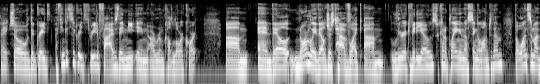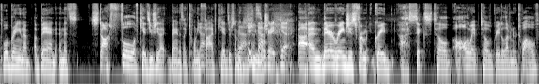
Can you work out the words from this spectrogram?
Right. So the grade, I think it's the grade three to fives. They meet in our room called lower court. Um, and they'll normally they'll just have like um, lyric videos kind of playing and they'll sing along to them. But once a month we'll bring in a, a band and it's stocked full of kids. Usually that band is like 25 kids or something Yeah, huge. that's great. Yeah. Uh, and their ranges from grade uh, six till all all the way up till grade 11 or 12.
